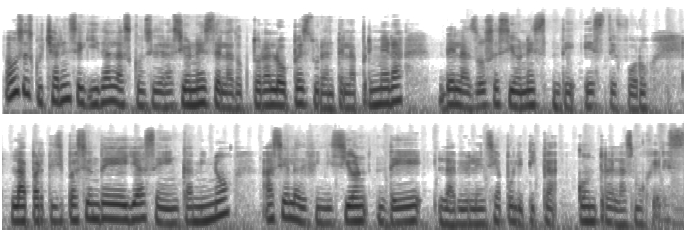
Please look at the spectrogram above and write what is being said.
Vamos a escuchar enseguida las consideraciones de la doctora López durante la primera de las dos sesiones de este foro. La participación de ella se encaminó hacia la definición de la violencia política contra las mujeres.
